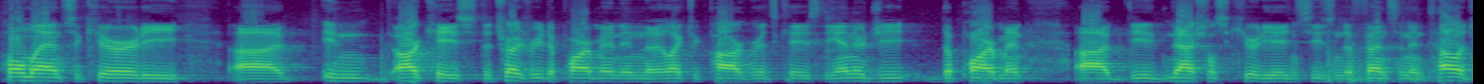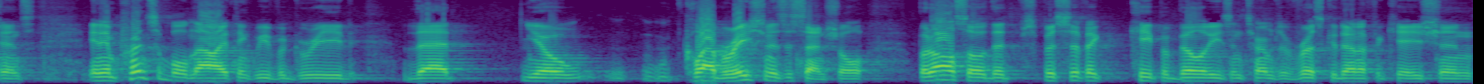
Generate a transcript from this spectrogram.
Homeland Security, uh, in our case, the Treasury Department, in the electric power grids case, the Energy Department, uh, the national security agencies, and defense and intelligence. And in principle now, I think we've agreed that you know collaboration is essential, but also that specific capabilities in terms of risk identification,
